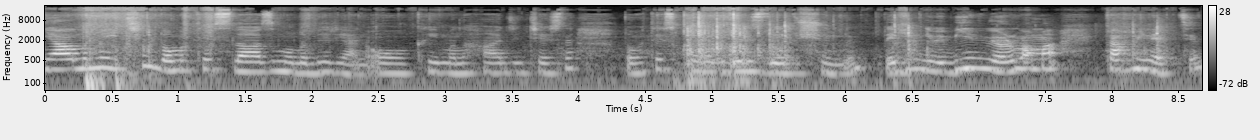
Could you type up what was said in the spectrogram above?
yağlama için domates lazım olabilir. Yani o kıymalı harcın içerisine domates koyabiliriz diye düşündüm. Dediğim gibi bilmiyorum ama tahmin ettim.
